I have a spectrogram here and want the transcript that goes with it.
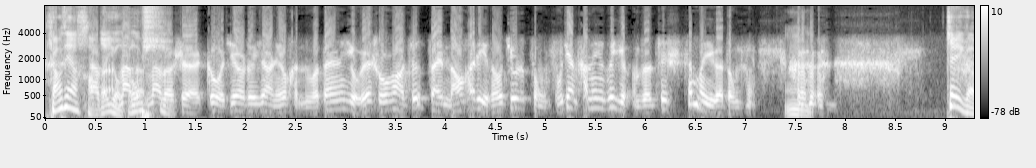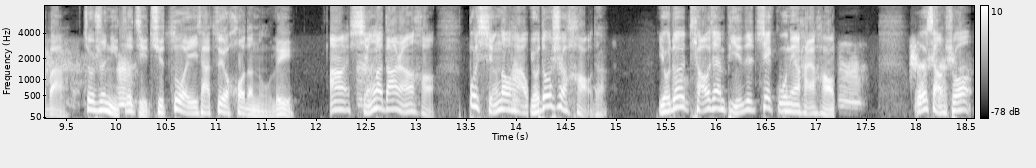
条件好的有那倒都是那。倒是，给我介绍对象的有很多，但是有些时候吧，就在脑海里头就是总浮现他那个影子，这是这么一个东西。嗯，这个吧，就是你自己去做一下最后的努力啊。行了，当然好；不行的话，有都是好的，有的条件比这这姑娘还好。嗯，我想说，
